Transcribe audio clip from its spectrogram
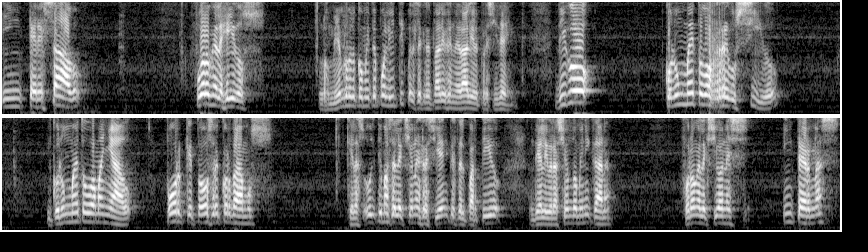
interesado, fueron elegidos los miembros del comité político, el secretario general y el presidente. Digo, con un método reducido y con un método amañado, porque todos recordamos que las últimas elecciones recientes del Partido de Liberación Dominicana fueron elecciones internas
